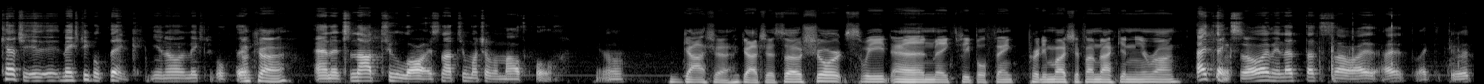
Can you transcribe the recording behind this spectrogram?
catchy. It, it makes people think. You know, it makes people think, okay? and it's not too long. It's not too much of a mouthful. You know. Gotcha, gotcha. So short, sweet, and makes people think. Pretty much, if I'm not getting you wrong. I think so. I mean, that that's how I, I like to do it.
